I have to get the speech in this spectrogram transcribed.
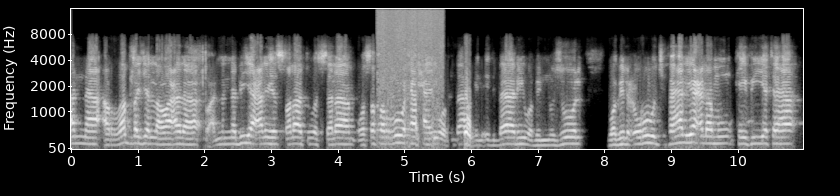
أن الرب جل وعلا وأن النبي عليه الصلاة والسلام وصف الروح بالإدبار وبالنزول وبالعروج. فهل يعلم كيفيتها؟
